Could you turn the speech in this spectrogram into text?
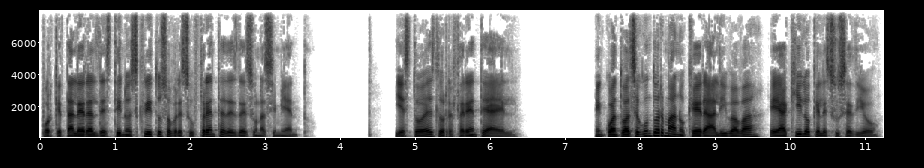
porque tal era el destino escrito sobre su frente desde su nacimiento y esto es lo referente a él. En cuanto al segundo hermano que era Ali Baba, he aquí lo que le sucedió.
